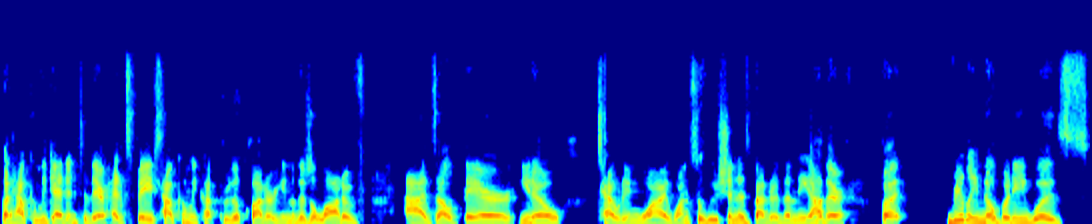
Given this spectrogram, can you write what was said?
But how can we get into their headspace? How can we cut through the clutter? You know there's a lot of ads out there you know touting why one solution is better than the other but really nobody was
